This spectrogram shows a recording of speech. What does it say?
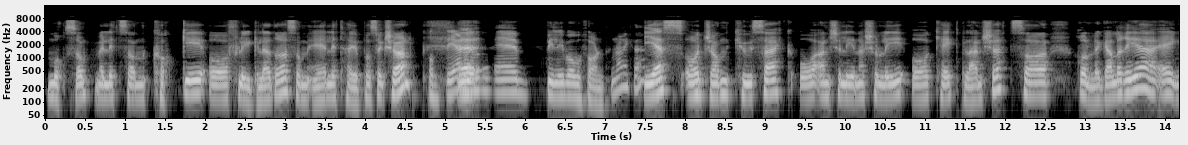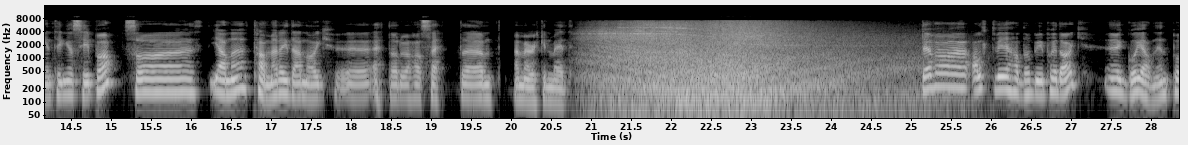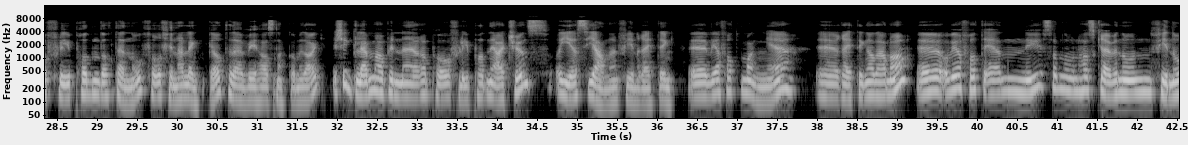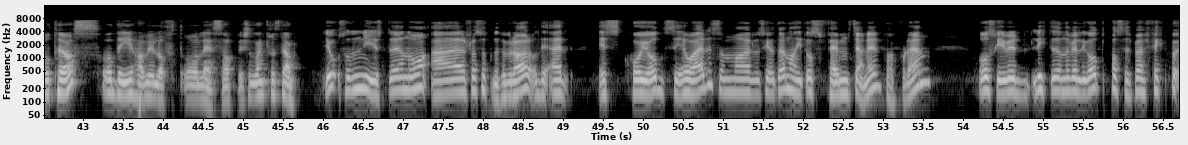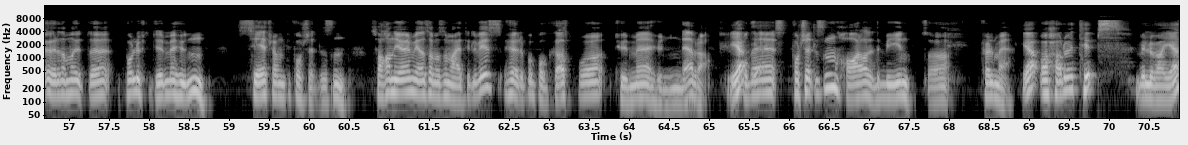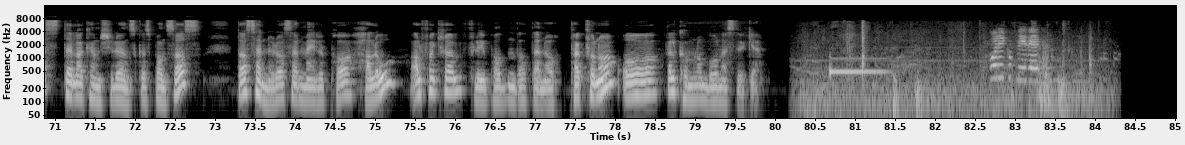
morsomt med litt sånn cocky og flygeledere som er litt høye på seg sjøl. Og det er den eh, Billy Bob Thornton, er det ikke det? Yes, og John Cusack og Angelina Jolie og Kate Blanchett. Så rollegalleriet er ingenting å si på. Så eh, gjerne ta med deg den òg eh, etter du har sett eh, American Made. Det var alt vi hadde å by på i dag. Eh, Gå gjerne inn på flypodden.no for å finne lenker til det vi har snakket om i dag. Ikke glem å abonnere på Flypodden i iTunes, og gi oss gjerne en fin rating. Eh, Vi har fått mange eh, ratinger der nå, og vi har fått en ny som noen har skrevet noen fine ord til oss, og de har vi lovt å lese opp. Ikke sant, Kristian? Jo, så det nyeste nå er fra 17. februar, og det er SKJCHR som har skrevet den. Han har gitt oss fem stjerner. Takk for den. Og skriver likte denne veldig godt. Passer perfekt på øret når man er ute på luftetur med hunden. Ser frem til fortsettelsen. Så han gjør mye av det samme som meg, tydeligvis. Hører på podkast på tur med hunden. Det er bra. Ja. Og det, fortsettelsen har allerede begynt, så følg med. Ja, og har du et tips, vil du være gjest, eller kanskje du ønsker å sponse oss, da sender du oss en mail på hallo, alfakrøll, flypodden.no. Takk for nå, og velkommen om bord neste uke.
